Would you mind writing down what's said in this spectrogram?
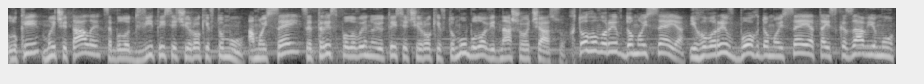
Луки ми читали, це було дві тисячі років тому. А Мойсей це три з половиною тисячі років тому було від нашого часу. Хто говорив до Мойсея? І говорив Бог до Мойсея та й сказав йому:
